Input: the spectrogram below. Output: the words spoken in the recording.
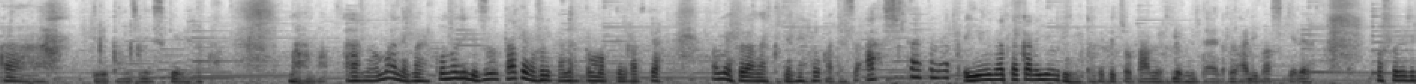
ああ、っていう感じですけれども。まあまあ、あの、まあね、まあ、この時期ずっと雨が降るかなと思ってますけど、雨降らなくてね、よかったです。明日がなんか夕方から夜にかけてちょっと雨降るみたいなのがありますけれど、まあ、それで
